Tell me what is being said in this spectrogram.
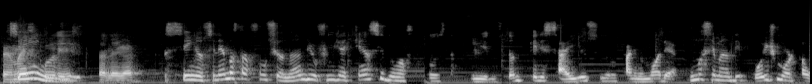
Foi Sim, mais por isso, tá ligado? Sim, o cinema está funcionando e o filme já tinha sido lançado nos Estados Unidos. Tanto que ele saiu, se não me falha memória, uma semana depois de Mortal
